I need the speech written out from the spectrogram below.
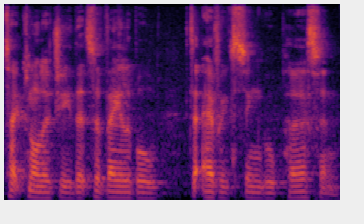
technology that's available to every single person.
